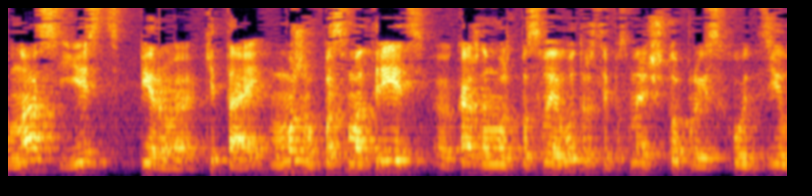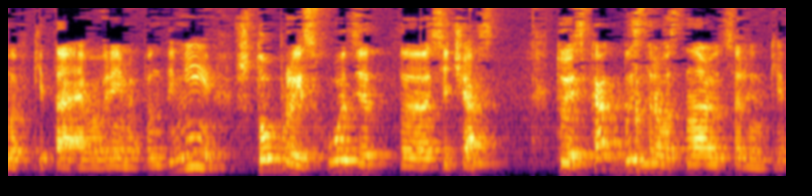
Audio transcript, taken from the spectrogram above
У нас есть первое, Китай. Мы можем посмотреть, э, каждый может по своей отрасли посмотреть, что происходило в Китае во время пандемии, что происходит э, сейчас. То есть, как быстро восстанавливаются рынки.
